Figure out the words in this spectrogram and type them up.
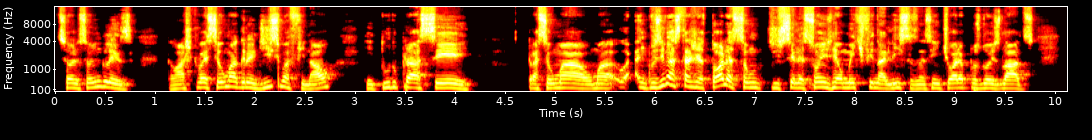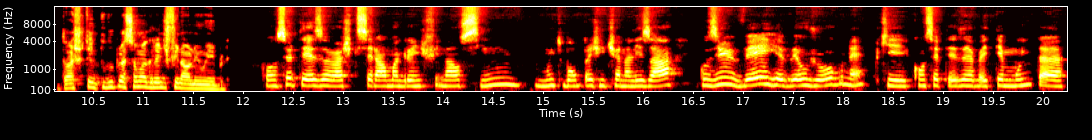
seleção inglesa. Então acho que vai ser uma grandíssima final, tem tudo para ser para ser uma, uma. Inclusive, as trajetórias são de seleções realmente finalistas, né? Se a gente olha para os dois lados. Então, acho que tem tudo para ser uma grande final no Wembley. Com certeza, eu acho que será uma grande final, sim. Muito bom para a gente analisar. Inclusive, ver e rever o jogo, né? Porque com certeza vai ter muita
